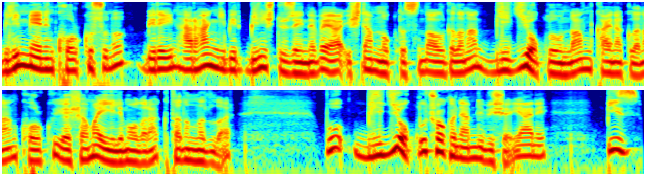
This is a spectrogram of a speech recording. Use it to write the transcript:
bilinmeyenin korkusunu bireyin herhangi bir bilinç düzeyinde veya işlem noktasında algılanan bilgi yokluğundan kaynaklanan korku yaşama eğilimi olarak tanımladılar. Bu bilgi yokluğu çok önemli bir şey. Yani biz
